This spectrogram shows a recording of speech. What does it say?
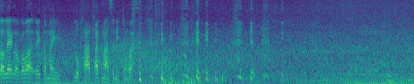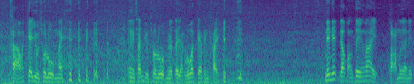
ตอนแรกเราก็ว่า เอ้ยทำไมลูกค้าทักมาสนิทจังวะ ถามว่าแกอยู่โชว์รูมไหมเออฉันอยู่โชว์รูมอยู่แต่อยากรู้ว่าแกเป็นใคร นิด ๆ เดี๋ยวของตัวเองไหวขวามือนิด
